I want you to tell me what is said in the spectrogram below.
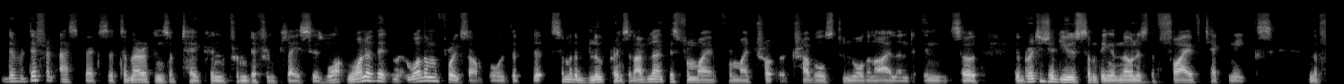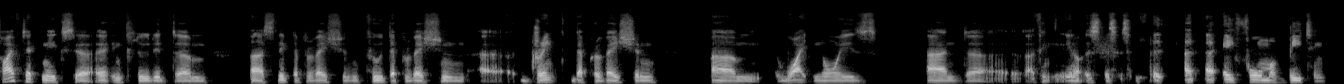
there are different aspects that Americans have taken from different places. One, one of it, one of them, for example, the, the, some of the blueprints, and I've learned this from my from my tra- travels to Northern Ireland. In so, the British had used something known as the five techniques and the five techniques uh, uh, included um, uh, sleep deprivation, food deprivation, drink deprivation, um, white noise, and I think you know it's, it's a, a, a, form of beating.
